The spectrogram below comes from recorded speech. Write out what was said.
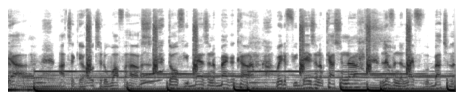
Yeah. I took your hoe to the Waffle House. Throw a few bands in the bank account. Wait a few days and I'm cashing out. Living the life of a bachelor.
